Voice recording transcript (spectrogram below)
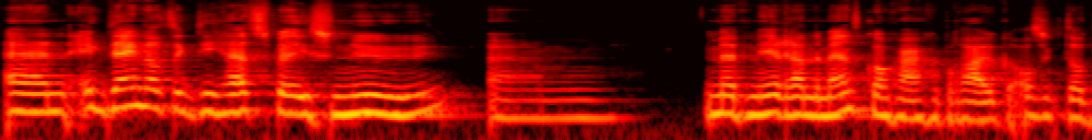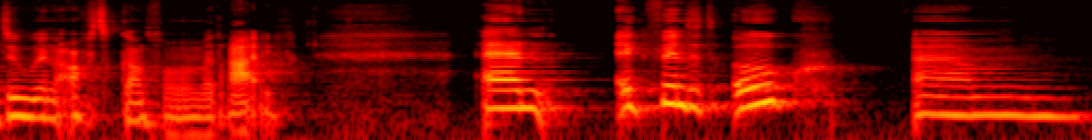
En ik denk dat ik die headspace nu um, met meer rendement kan gaan gebruiken als ik dat doe in de achterkant van mijn bedrijf. En ik vind het ook um,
